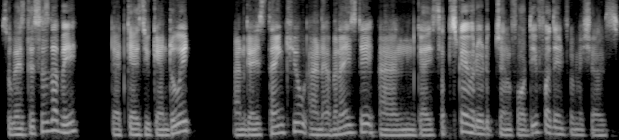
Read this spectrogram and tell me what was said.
So guys, this is the way that guys you can do it. And guys, thank you and have a nice day. And guys, subscribe our YouTube channel for the further informations.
